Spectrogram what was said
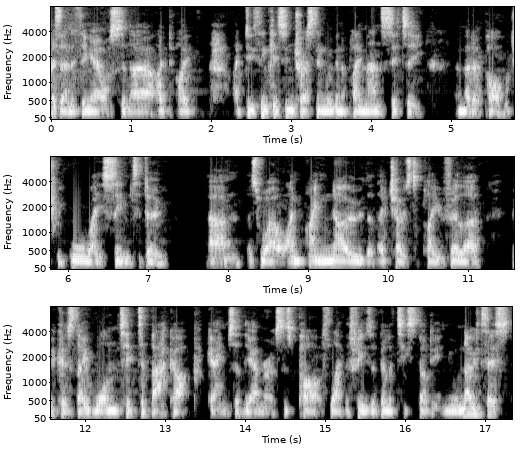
as anything else. And uh, I, I, I do think it's interesting we're going to play Man City at Meadow Park, which we always seem to do um, as well. I, I know that they chose to play Villa because they wanted to back up games at the Emirates as part of like the feasibility study. And you'll notice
